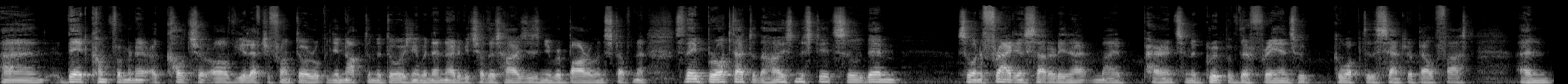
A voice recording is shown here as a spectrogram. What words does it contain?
and they'd come from a, a culture of you left your front door open, you knocked on the doors, and you went in and out of each other's houses, and you were borrowing stuff. And so they brought that to the housing estate. So them, so on a Friday and Saturday night, my parents and a group of their friends would go up to the centre of Belfast and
